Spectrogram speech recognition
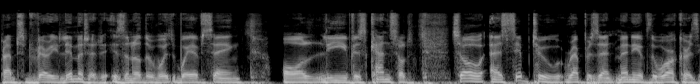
Perhaps very limited is another way of saying all leave is cancelled. So, uh, SIPTU represent many of the workers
